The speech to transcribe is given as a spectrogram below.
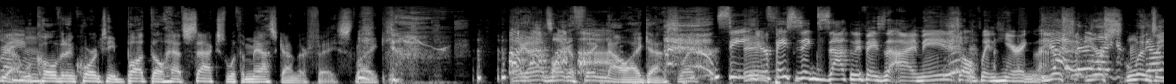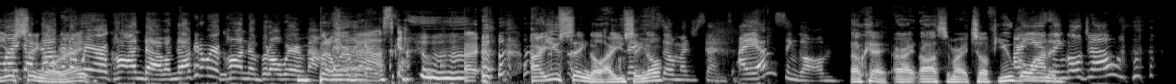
yeah, Right. with COVID and quarantine, but they'll have sex with a mask on their face. Like, like that's like a thing now, I guess. Like, See, If- your face is exactly the face that I made when hearing that. You're- they're you're- like, Lindsay, you're like, single, I'm not gonna right? wear a condom. I'm not gonna wear a condom, but I'll wear a mask. but I'll wear a mask. I, Are you single? Are you Makes single? so much sense. I am single. Okay. All right. Awesome. All right. So if you Are go you on a, single, Joe?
